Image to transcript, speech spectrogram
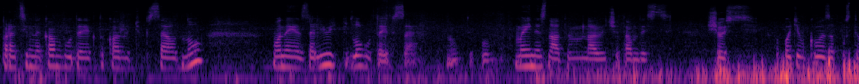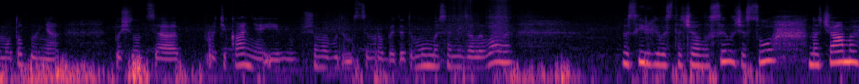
працівникам буде, як то кажуть, все одно. Вони зальють підлогу та й все. Ну, типу, ми й не знатимемо навіть, що там десь щось. А потім, коли запустимо отоплення, почнуться протікання, і ну, що ми будемо з цим робити. Тому ми самі заливали, наскільки вистачало сил, часу, ночами,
